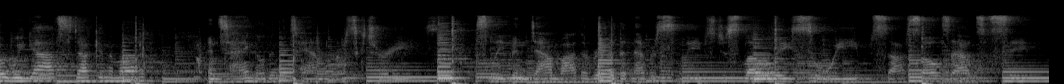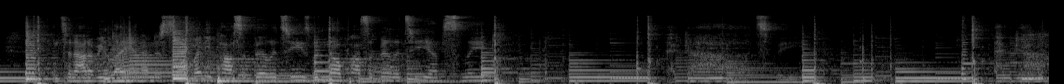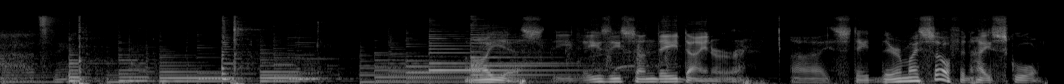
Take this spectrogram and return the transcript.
Road, we got stuck in the mud, entangled in the tamarisk trees. Sleeping down by the river that never sleeps, just slowly sweeps our souls out to sea. And tonight I'll be laying under so many possibilities, with no possibility of sleep. Ah, yes, the Lazy Sunday Diner. I stayed there myself in high school.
